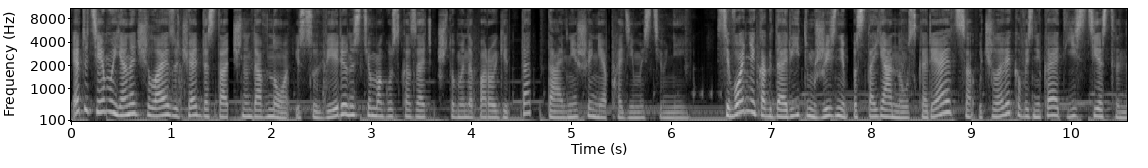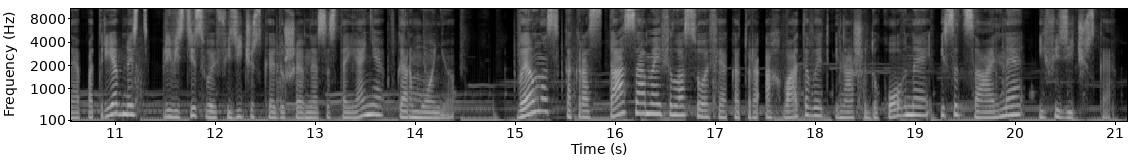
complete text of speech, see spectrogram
Эту тему я начала изучать достаточно давно и с уверенностью могу сказать, что мы на пороге тотальнейшей необходимости в ней. Сегодня, когда ритм жизни постоянно ускоряется, у человека возникает естественная потребность привести свое физическое и душевное состояние в гармонию. Wellness – как раз та самая философия, которая охватывает и наше духовное, и социальное, и физическое –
